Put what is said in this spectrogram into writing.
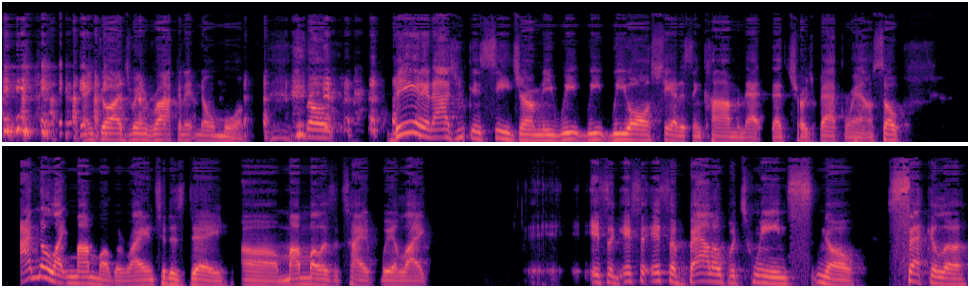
Thank God you ain't rocking it no more. So being it as you can see, Jermany, we we we all share this in common, that that church background. So I know like my mother, right? And to this day, um, my mother's the type where like it's a it's a it's a battle between you know secular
